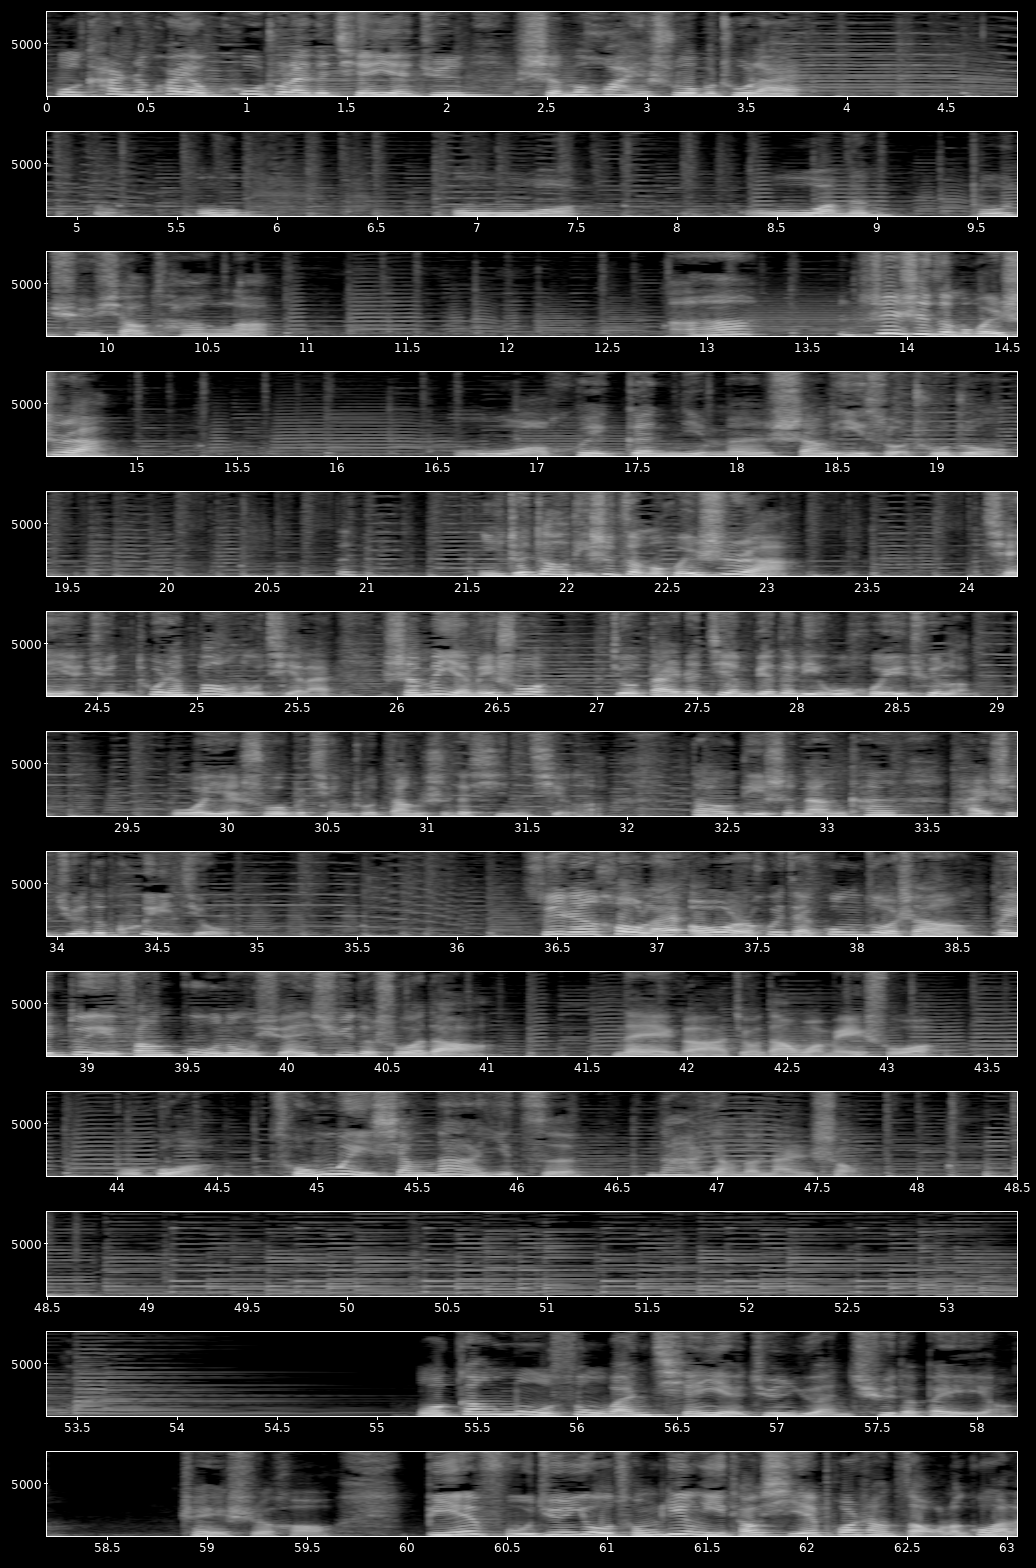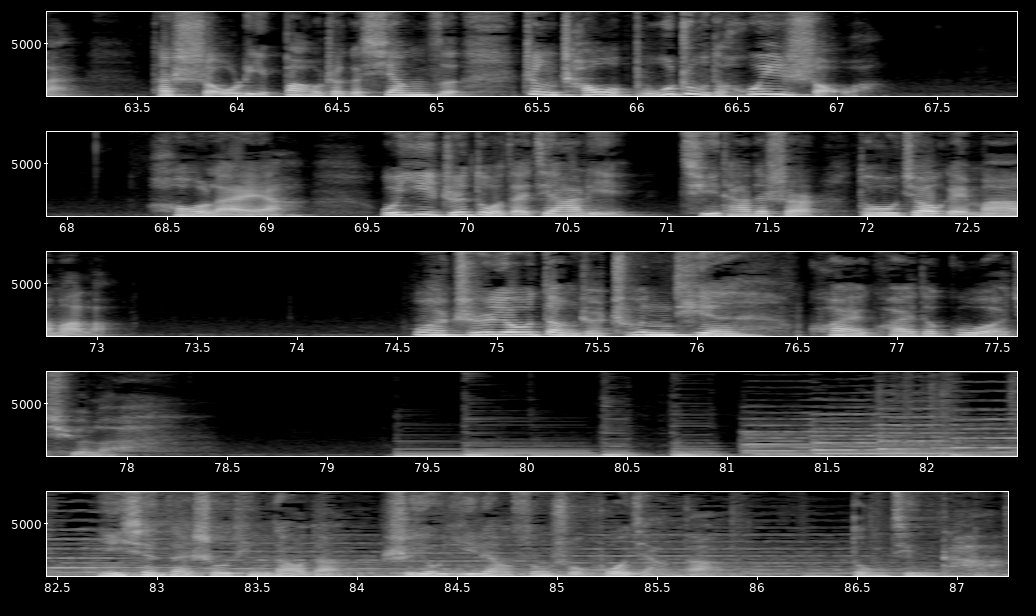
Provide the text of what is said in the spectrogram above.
我看着快要哭出来的浅野君，什么话也说不出来。我我我我们不去小仓了啊？这是怎么回事啊？我会跟你们上一所初中。那你这到底是怎么回事啊？钱野君突然暴怒起来，什么也没说，就带着鉴别的礼物回去了。我也说不清楚当时的心情啊，到底是难堪还是觉得愧疚。虽然后来偶尔会在工作上被对方故弄玄虚的说道：“那个就当我没说。”不过从未像那一次那样的难受。我刚目送完钱野君远去的背影。这时候，别府君又从另一条斜坡上走了过来，他手里抱着个箱子，正朝我不住的挥手啊。后来呀，我一直躲在家里，其他的事儿都交给妈妈了。我只有等着春天快快的过去了。您现在收听到的是由一辆松鼠播讲的《东京塔》。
